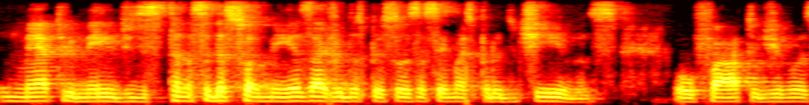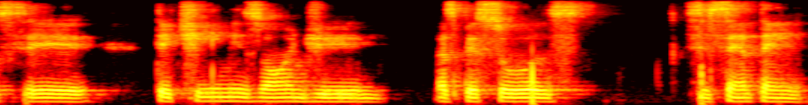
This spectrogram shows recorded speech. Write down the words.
um metro e meio de distância da sua mesa ajuda as pessoas a serem mais produtivas. Ou o fato de você ter times onde as pessoas se sentem.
